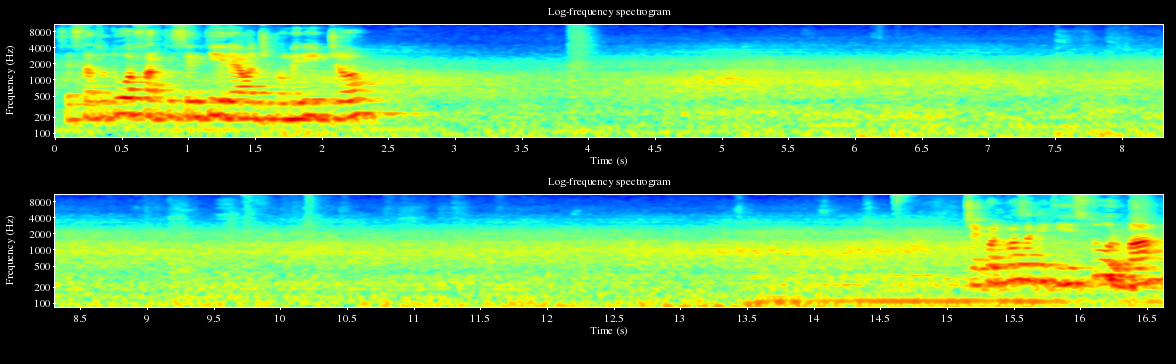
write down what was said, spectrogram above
Sei stato tu a farti sentire oggi pomeriggio? C'è qualcosa che ti disturba?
